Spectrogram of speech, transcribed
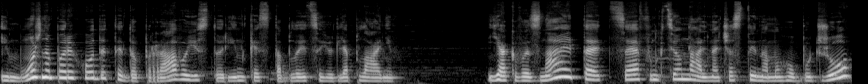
і можна переходити до правої сторінки з таблицею для планів. Як ви знаєте, це функціональна частина мого буджо,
